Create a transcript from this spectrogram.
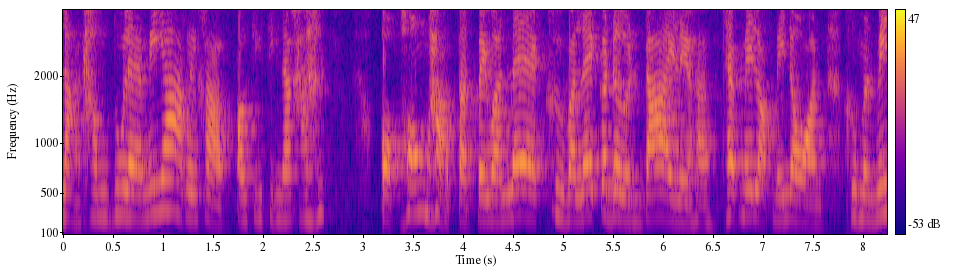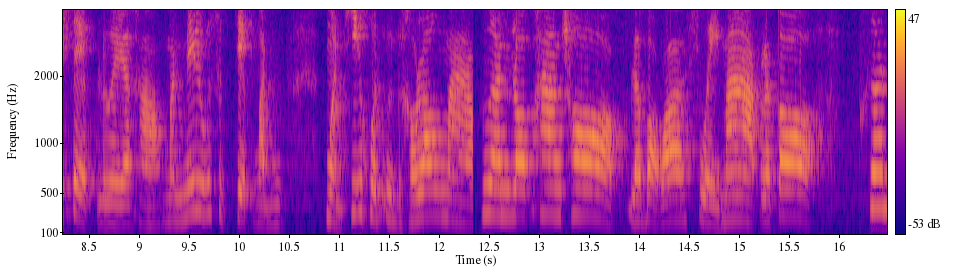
หลังทำดูแลไม่ยากเลยค่ะ เอาจริง ๆนะคะ ออกห้องผ่าตัดไปวันแรก คือวันแรกก็เดินได้เลยค่ะ แทบไม่หลับไม่นอน คือมันไม่เจ็บเลยอะค่ะ มันไม่รู้สึกเจ็บเหมือนเหมือนที่คนอื่นเขาเล่ามา เพื่อนรอบข้างชอบ แล้วบอกว่าสวยมาก แล้วก็เพื่อน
